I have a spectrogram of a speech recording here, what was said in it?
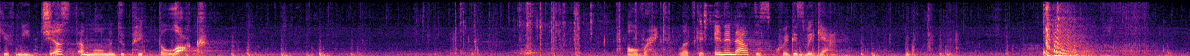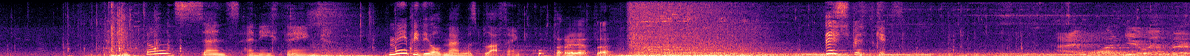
Give me just a moment to pick the lock. All right, let's get in and out as quick as we can. I don't sense anything. Maybe the old man was bluffing. Kohta räjähtää. Fish biscuits! I warned you, Ember.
